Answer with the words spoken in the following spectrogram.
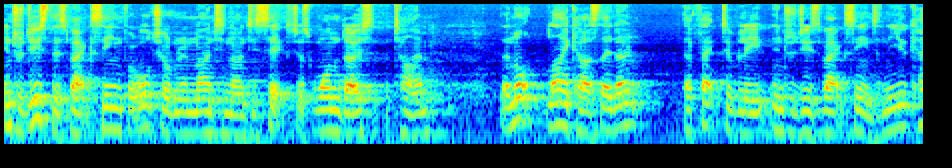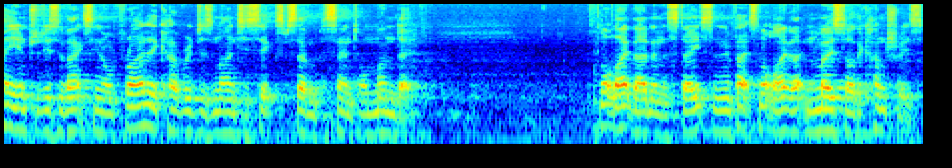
introduced this vaccine for all children in 1996, just one dose at the time. They're not like us, they don't effectively introduce vaccines. In the UK, introduced a vaccine on Friday, coverage is 96.7% on Monday. It's not like that in the States, and in fact, it's not like that in most other countries.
